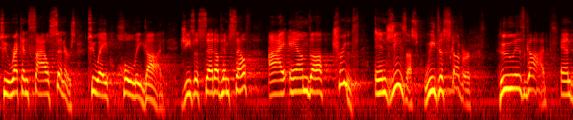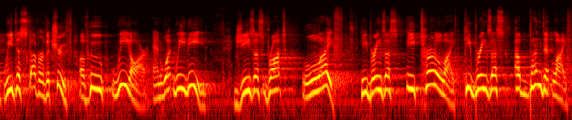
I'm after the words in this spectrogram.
to reconcile sinners to a holy God. Jesus said of himself, I am the truth. In Jesus, we discover who is God, and we discover the truth of who we are and what we need. Jesus brought life. He brings us eternal life. He brings us abundant life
